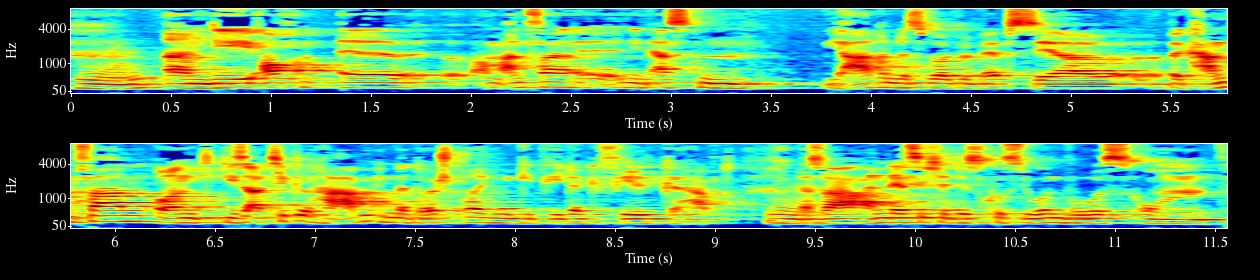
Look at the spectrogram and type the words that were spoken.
mhm. ähm, die auch äh, am Anfang äh, in den ersten Jahren des World Wide Webs sehr bekannt waren und diese Artikel haben in der deutschsprachigen Wikipedia gefehlt gehabt. Mhm. Das war anlässlich der Diskussion, wo es um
